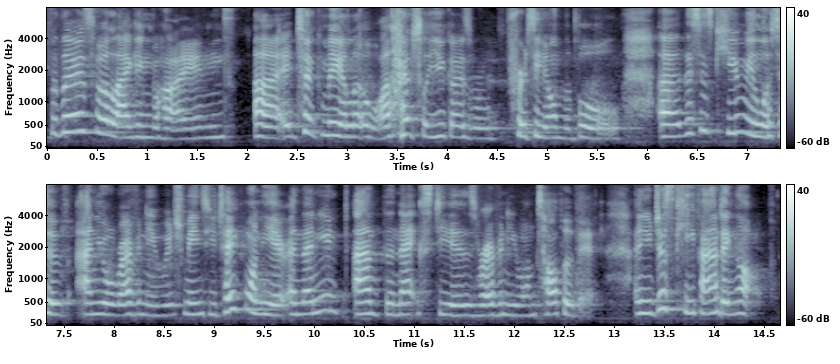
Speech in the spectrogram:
for those who are lagging behind, uh, it took me a little while. Actually, you guys were all pretty on the ball. Uh, this is cumulative annual revenue, which means you take one year and then you add the next year's revenue on top of it. And you just keep adding up.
